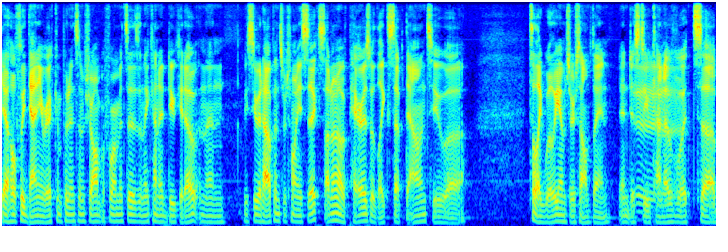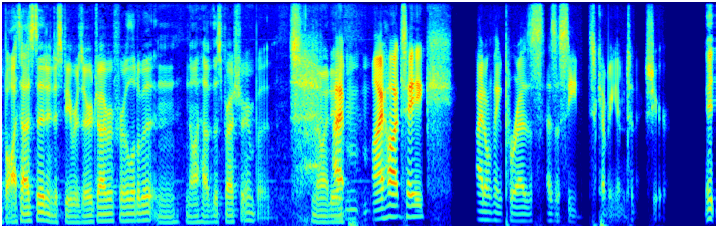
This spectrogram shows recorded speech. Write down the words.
yeah, hopefully Danny Ric can put in some strong performances and they kind of duke it out, and then we see what happens for 26. I don't know if Perez would like step down to uh, to like Williams or something and just do kind of what uh, Bottas did and just be a reserve driver for a little bit and not have this pressure. But no idea. I, m- my hot take: I don't think Perez has a seat coming into next year. It,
